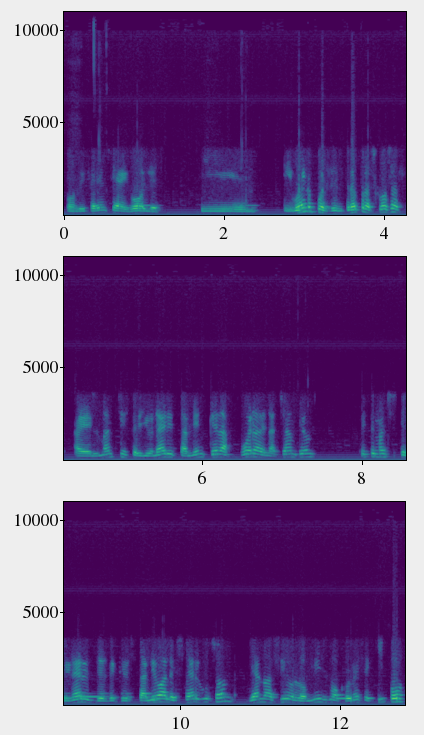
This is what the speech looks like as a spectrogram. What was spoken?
por diferencia de goles. Y y bueno, pues entre otras cosas, el Manchester United también queda fuera de la Champions. Este Manchester United, desde que salió Alex Ferguson, ya no ha sido lo mismo con ese equipo.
